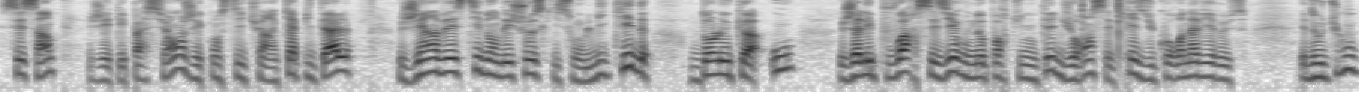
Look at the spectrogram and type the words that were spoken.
C'est simple, j'ai été patient, j'ai constitué un capital, j'ai investi dans des choses qui sont liquides dans le cas où j'allais pouvoir saisir une opportunité durant cette crise du coronavirus. Et donc du coup,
